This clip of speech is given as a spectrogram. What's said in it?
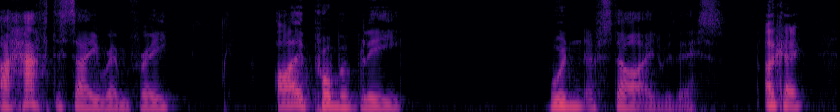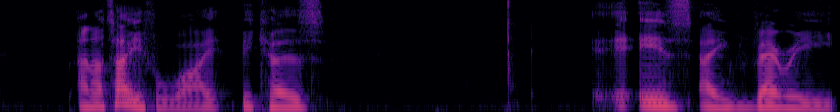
I have to say, Renfrey, I probably wouldn't have started with this. okay. and I'll tell you for why. Because it is a very,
